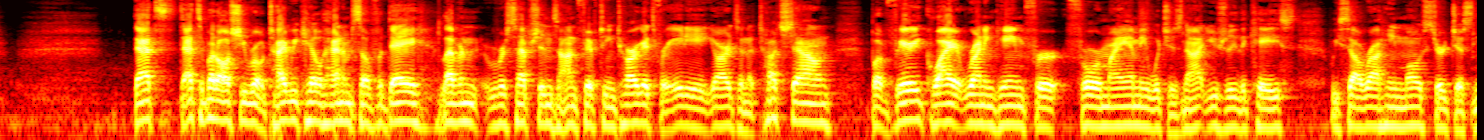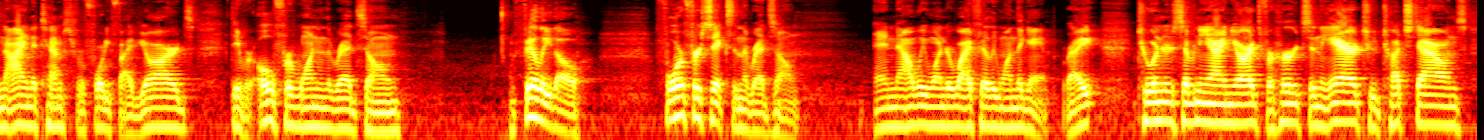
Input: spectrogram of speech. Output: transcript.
that's that's about all she wrote. Tyreek Hill had himself a day, 11 receptions on 15 targets for 88 yards and a touchdown, but very quiet running game for for Miami, which is not usually the case. We saw Raheem Mostert just 9 attempts for 45 yards. They were 0 for 1 in the red zone. Philly though, 4 for 6 in the red zone. And now we wonder why Philly won the game, right? 279 yards for Hurts in the air, two touchdowns.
